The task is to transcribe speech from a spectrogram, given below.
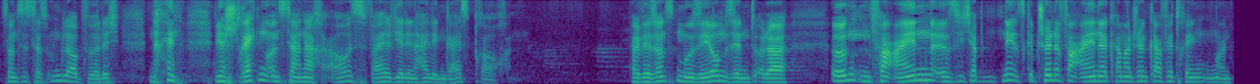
Sonst ist das unglaubwürdig. Nein, wir strecken uns danach aus, weil wir den Heiligen Geist brauchen. Weil wir sonst ein Museum sind oder irgendein Verein. Ich hab, nee, es gibt schöne Vereine, kann man schön Kaffee trinken und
